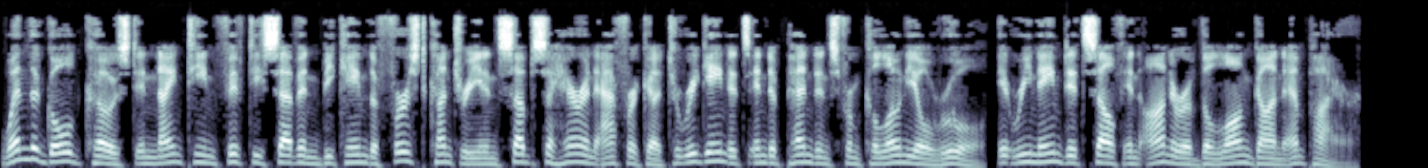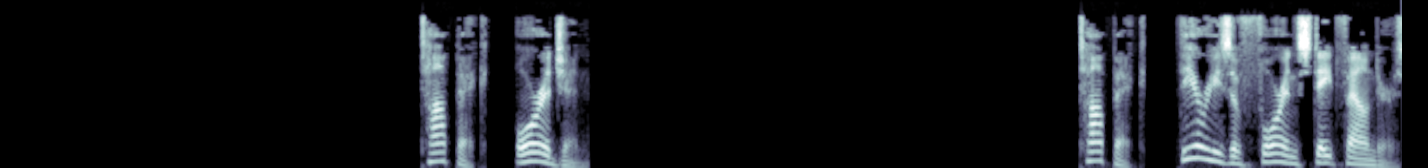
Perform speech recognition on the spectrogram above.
When the Gold Coast in 1957 became the first country in sub-Saharan Africa to regain its independence from colonial rule, it renamed itself in honor of the long-gone empire. Origin Theories of foreign state founders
